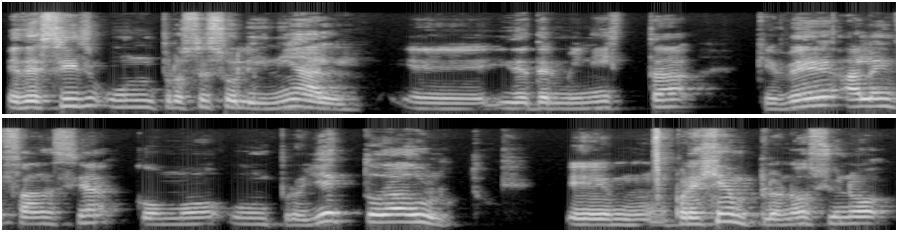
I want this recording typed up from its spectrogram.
Es decir, un proceso lineal eh, y determinista que ve a la infancia como un proyecto de adulto. Em, por ejemplo, ¿no? si uno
